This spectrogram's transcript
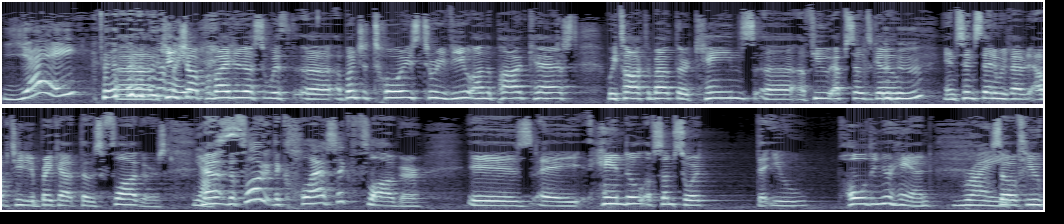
Yay! Uh, the Kink Shop provided us with uh, a bunch of toys to review on the podcast. We talked about their canes uh, a few episodes ago, Mm-hmm. and since then we've had an opportunity to break out those floggers. Yes. Now, the flogger, the classic flogger, is a handle of some sort that you hold in your hand. Right. So if you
